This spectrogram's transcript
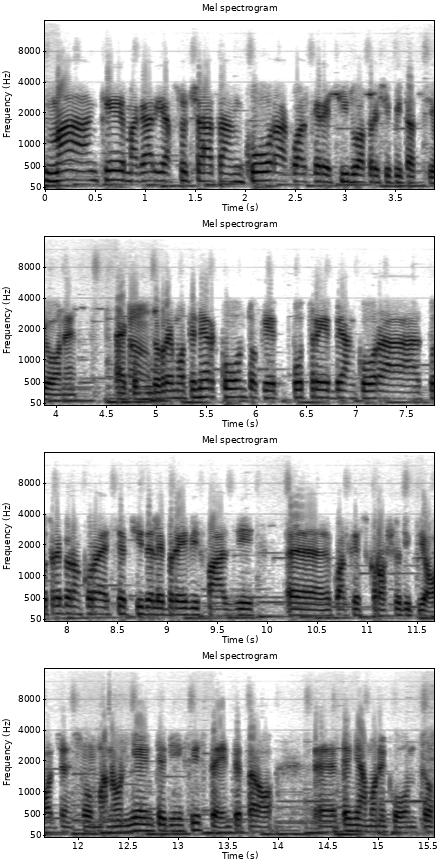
ma anche magari associata ancora a qualche residua precipitazione. Ecco, oh. dovremmo tener conto che potrebbe ancora, potrebbero ancora esserci delle brevi fasi, eh, qualche scroscio di pioggia, insomma, non niente di insistente, però eh, teniamone conto.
